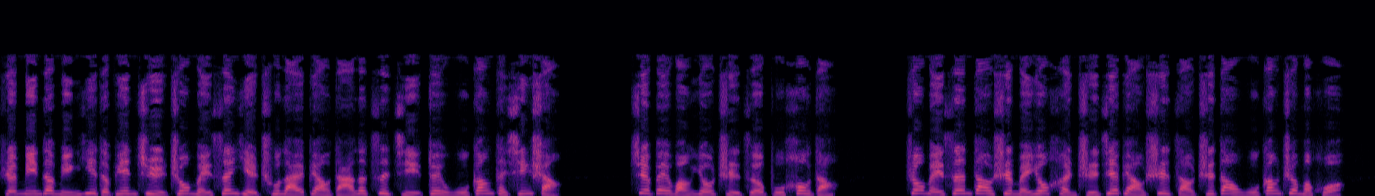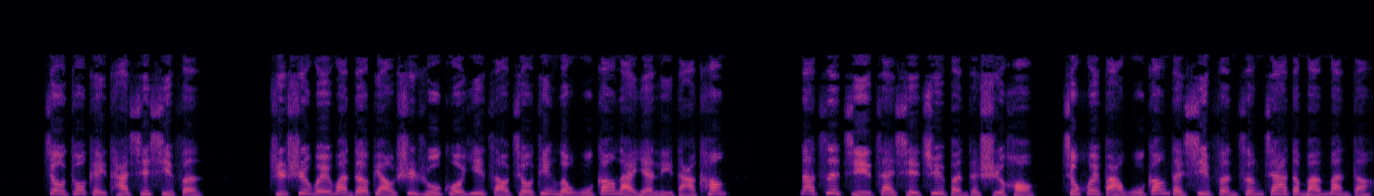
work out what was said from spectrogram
人民的名义》的编剧周梅森也出来表达了自己对吴刚的欣赏，却被网友指责不厚道。周梅森倒是没有很直接表示早知道吴刚这么火，就多给他些戏份。只是委婉的表示，如果一早就定了吴刚来演李达康，那自己在写剧本的时候就会把吴刚的戏份增加的满满的。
